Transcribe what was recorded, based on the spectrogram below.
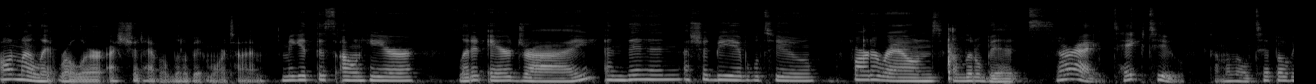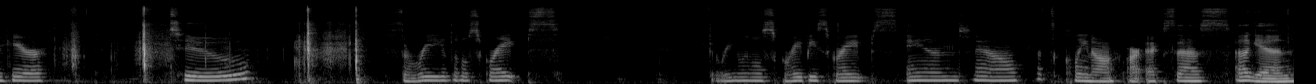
on my lint roller, I should have a little bit more time. Let me get this on here, let it air dry, and then I should be able to fart around a little bit. All right, take two. Got my little tip over here. Two, three little scrapes, three little scrapey scrapes. And now let's clean off our excess again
